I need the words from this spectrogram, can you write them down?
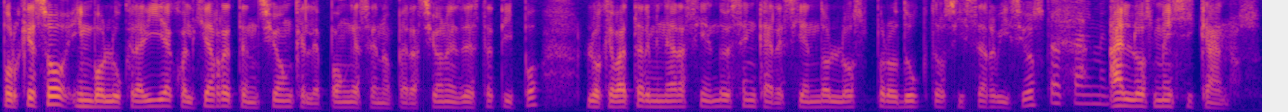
porque eso involucraría cualquier retención que le pongas en operaciones de este tipo, lo que va a terminar haciendo es encareciendo los productos y servicios a los mexicanos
